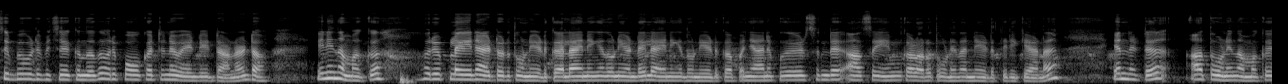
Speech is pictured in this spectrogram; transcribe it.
സിബ് പിടിപ്പിച്ചേക്കുന്നത് ഒരു പോക്കറ്റിന് വേണ്ടിയിട്ടാണ് കേട്ടോ. ഇനി നമുക്ക് ഒരു പ്ലെയിൻ ആയിട്ടൊരു തുണി എടുക്കുക ലൈനിങ് തുണി ഉണ്ടെങ്കിൽ ലൈനിങ് തുണി എടുക്കുക അപ്പോൾ ഞാൻ പേഴ്സിന്റെ ആ സെയിം കളർ തുണി തന്നെ എടുത്തിരിക്കുകയാണ്. എന്നിട്ട് ആ തുണി നമുക്ക്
